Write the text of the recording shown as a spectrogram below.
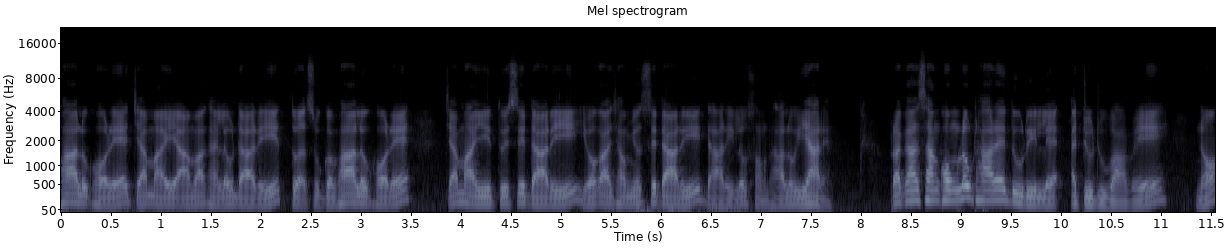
ဖားလို့ခေါ်တဲ့ကျမ်းမာရေးအာမခံလုပ်တာတွေတွက်စုကဖားလို့ခေါ်တဲ့ကျမ်းမာရေးသွေးစစ်တာတွေယောဂ6မျိုးစစ်တာတွေဒါတွေလှုပ်ဆောင်ထားလို့ရတယ်ပကံဆန်ခုံလှုပ်ထားတဲ့သူတွေလည်းအတူတူပါပဲเนาะ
